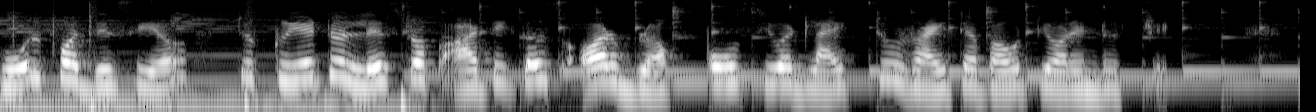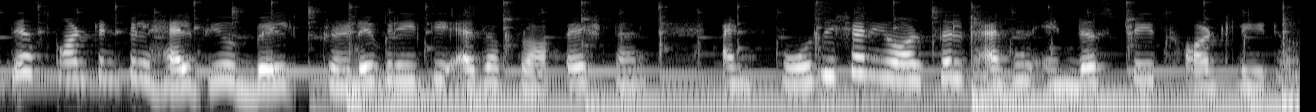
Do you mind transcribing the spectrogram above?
goal for this year to create a list of articles or blog posts you would like to write about your industry. This content will help you build credibility as a professional and position yourself as an industry thought leader.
